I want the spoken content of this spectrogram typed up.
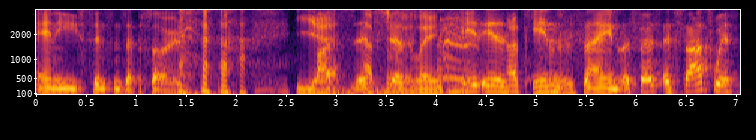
any Simpsons episode. Yes, it's absolutely. just it is That's true. insane. The first it starts with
